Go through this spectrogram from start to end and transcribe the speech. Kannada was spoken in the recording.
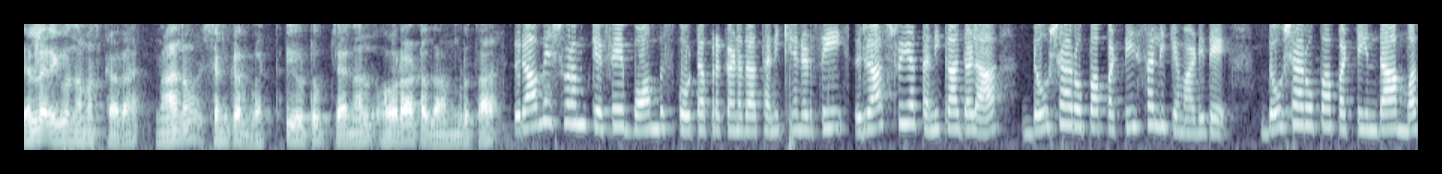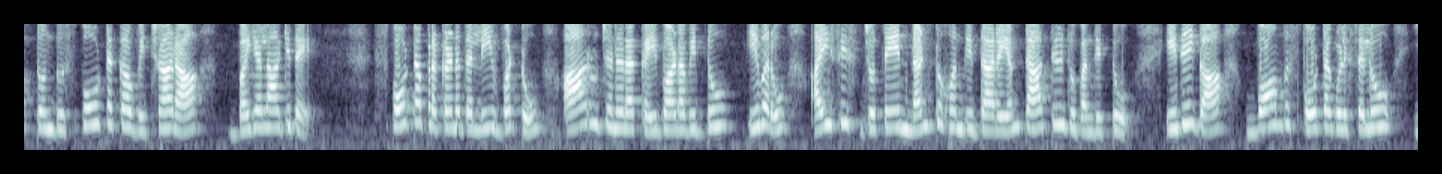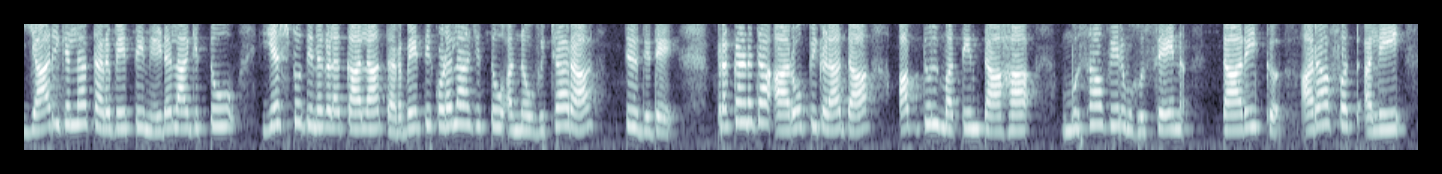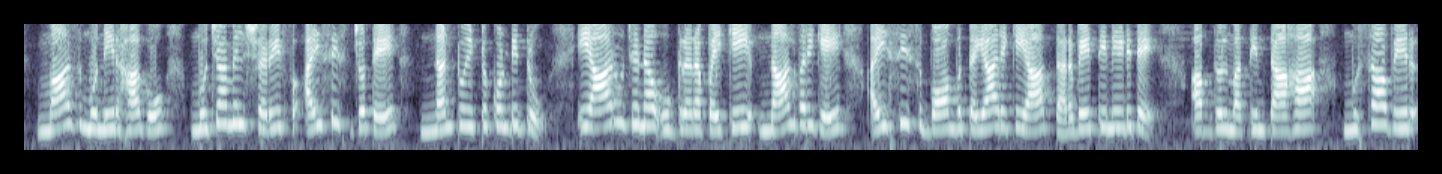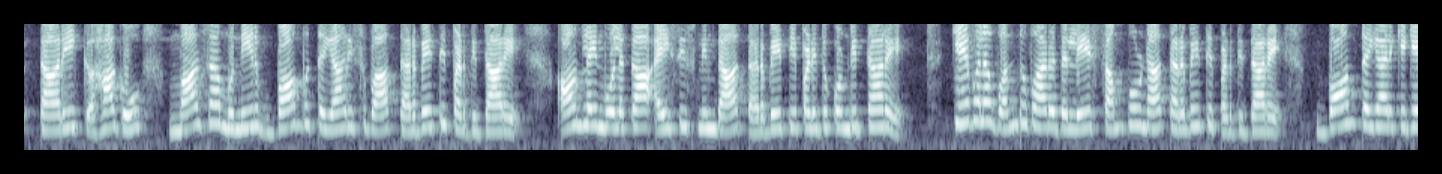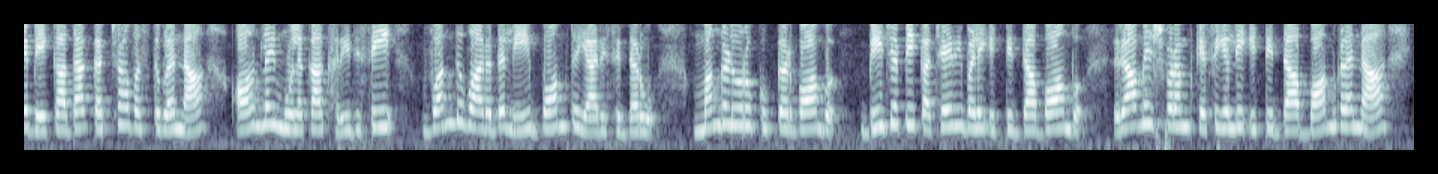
ಎಲ್ಲರಿಗೂ ನಮಸ್ಕಾರ. ನಾನು ಶಂಕರ್ ಭಟ್. ಯೂಟ್ಯೂಬ್ ಚಾನಲ್ ಹೋರಾಟದ ಅಮೃತ. ರಾಮೇಶ್ವರಂ ಕೆಫೆ ಬಾಂಬ್ ಸ್ಫೋಟ ಪ್ರಕರಣದ ತನಿಖೆ ನಡೆಸಿ ರಾಷ್ಟ್ರೀಯ ತನಿಖಾ ದಳ ದೋಷಾರೋಪ ಪಟ್ಟಿ ಸಲ್ಲಿಕೆ ಮಾಡಿದೆ. ದೋಷಾರೋಪ ಪಟ್ಟಿಯಿಂದ ಮತ್ತೊಂದು ಸ್ಫೋಟಕ ವಿಚಾರ ಬಯಲಾಗಿದೆ. ಸ್ಫೋಟ ಪ್ರಕರಣದಲ್ಲಿ ಒಟ್ಟು ಆರು ಜನರ ಕೈವಾಡವಿದ್ದು, ಇವರು ಐಸಿಸ್ ಜೊತೆ ನಂಟು ಹೊಂದಿದ್ದಾರೆ ಅಂತ ತಿಳಿದು ಬಂದಿತ್ತು. ಇದೀಗ ಬಾಂಬ್ ಸ್ಫೋಟಗೊಳಿಸಲು ಯಾರಿಗೆಲ್ಲ ತರಬೇತಿ ನೀಡಲಾಗಿತ್ತು, ಎಷ್ಟು ದಿನಗಳ ಕಾಲ ತರಬೇತಿ ಕೊಡಲಾಗಿತ್ತು ಅನ್ನೋ ವಿಚಾರ ತಿಳಿದಿದೆ. ಪ್ರಕರಣದ ಆರೋಪಿಗಳಾದ ಅಬ್ದುಲ್ ಮತೀನ್ ತಾಹಾ ಮುಸಾಫಿರ್ ಹುಸೇನ್ ತಾರಿಕ್ ಅರಾಫತ್ ಅಲಿ, ಮಾಜ್ ಮುನೀರ್ ಹಾಗೂ ಮುಜಾಮಿಲ್ ಶರೀಫ್ ಐಸಿಸ್ ಜೊತೆ ನಂಟು ಇಟ್ಟುಕೊಂಡಿದ್ರು. ಈ ಆರು ಜನ ಉಗ್ರರ ಪೈಕಿ ನಾಲ್ವರಿಗೆ ಐಸಿಸ್ ಬಾಂಬ್ ತಯಾರಿಕೆಯ ತರಬೇತಿ ನೀಡಿದೆ. ಅಬ್ದುಲ್ ಮತಿನ್ ತಾಹಾ, ಮುಸಾವಿರ್ ತಾರಿಕ್ ಹಾಗೂ ಮಾಜಾ ಮುನೀರ್ ಬಾಂಬ್ ತಯಾರಿಸುವ ತರಬೇತಿ ಪಡೆದಿದ್ದಾರೆ. ಆನ್ಲೈನ್ ಮೂಲಕ ಐಸಿಸ್ನಿಂದ ತರಬೇತಿ ಪಡೆದುಕೊಂಡಿದ್ದಾರೆ. ಕೇವಲ ಒಂದು ವಾರದಲ್ಲೇ ಸಂಪೂರ್ಣ ತರಬೇತಿ ಪಡೆದಿದ್ದಾರೆ. ಬಾಂಬ್ ತಯಾರಿಕೆಗೆ ಬೇಕಾದ ಕಚ್ಚಾ ವಸ್ತುಗಳನ್ನು ಆನ್ಲೈನ್ ಮೂಲಕ ಖರೀದಿಸಿ ಒಂದು ವಾರದಲ್ಲಿ ಬಾಂಬ್ ತಯಾರಿಸಿದ್ದರು. ಮಂಗಳೂರು ಕುಕ್ಕರ್ ಬಾಂಬ್, ಬಿಜೆಪಿ ಕಚೇರಿ ಬಳಿ ಇಟ್ಟಿದ್ದ ಬಾಂಬ್, ರಾಮೇಶ್ವರಂ ಕೆಫೆಯಲ್ಲಿ ಇಟ್ಟಿದ್ದ ಬಾಂಬ್ಗಳನ್ನು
